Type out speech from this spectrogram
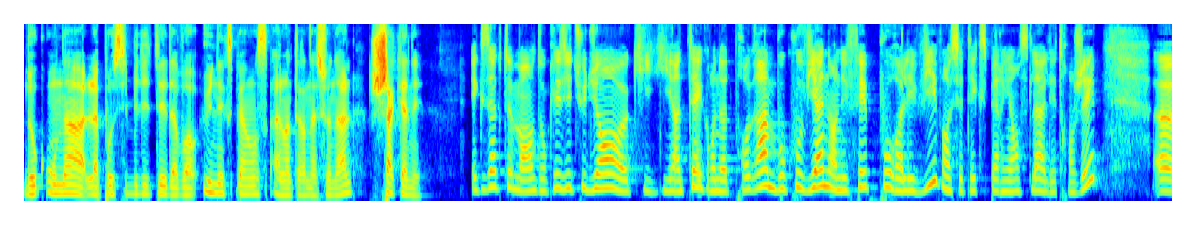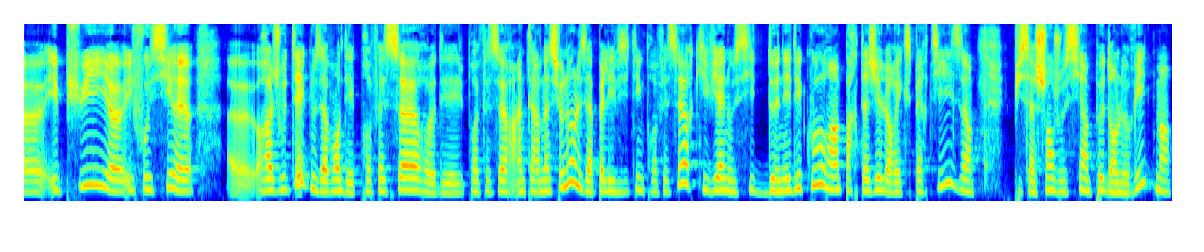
Donc on a la possibilité d'avoir une expérience à l'international chaque année. Exactement. Donc les étudiants qui, intègrent notre programme, beaucoup viennent en effet pour aller vivre cette expérience-là à l'étranger. Euh, et puis, euh, il faut aussi euh, rajouter que nous avons des professeurs, des professeurs internationaux, on les appelle les visiting professeurs, qui viennent aussi donner des cours, hein, partager leur expertise. Puis ça change aussi un peu dans le rythme.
